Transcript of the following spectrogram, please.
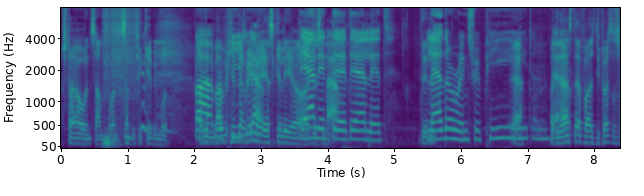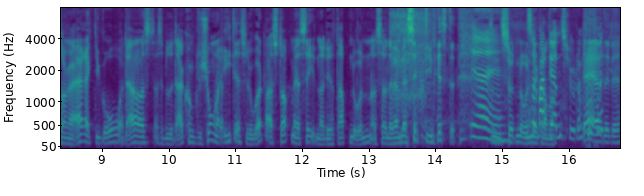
større ondt samfund, som de skal kæmpe imod. Bare og det, bare, det repeat, bliver ved med at ja. eskalere. og Det er, og lidt, sådan, øh, det er lidt det, er lather, rinse, repeat. Ja. and- Og det Ja. er også derfor, at de første sæsoner er rigtig gode, og der er også altså, du ved, der er konklusioner i det, så du kan godt bare stoppe med at se det, når de har dræbt den onde, og så lade være med at se de næste Ja, sådan ja. 17 onde, Så der bare kommer. der, den slutter. Ja, ja, det er det.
